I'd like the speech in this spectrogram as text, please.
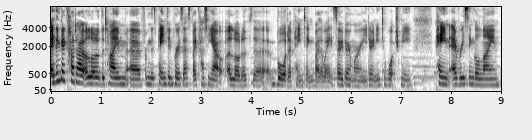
I think I cut out a lot of the time uh, from this painting process by cutting out a lot of the border painting, by the way. So don't worry, you don't need to watch me paint every single line.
